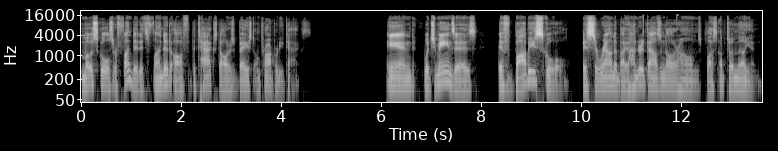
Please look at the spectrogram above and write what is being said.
most schools are funded, it's funded off the tax dollars based on property tax. And which means is if Bobby's school is surrounded by $100,000 homes plus up to a million,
